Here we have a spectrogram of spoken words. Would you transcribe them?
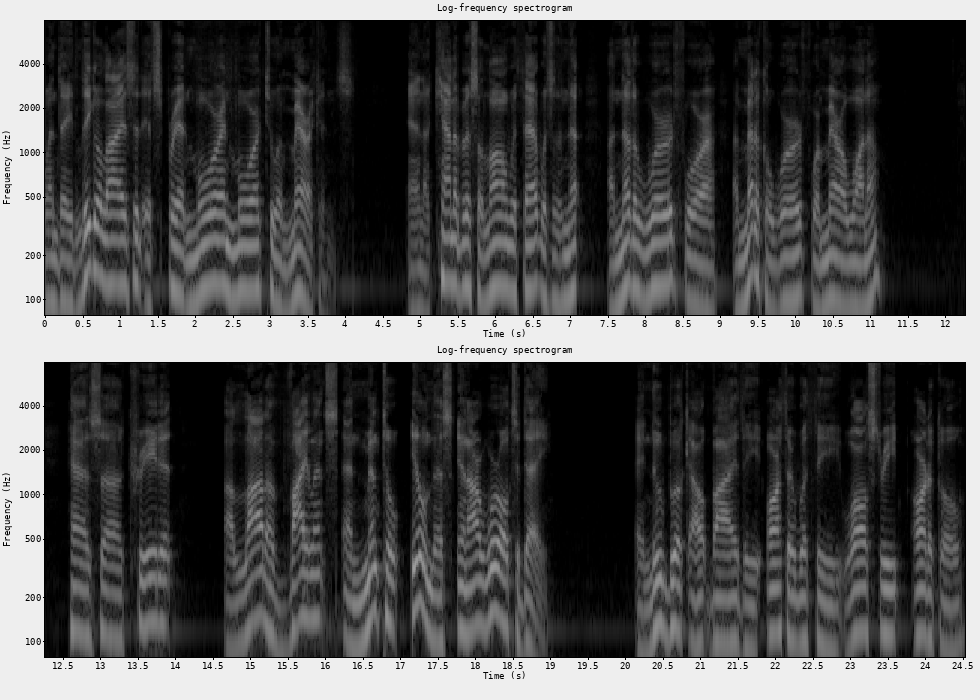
when they legalized it, it spread more and more to Americans. And cannabis, along with that, was an- another word for a medical word for marijuana, has uh, created a lot of violence and mental illness in our world today. A new book out by the author with the Wall Street article,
